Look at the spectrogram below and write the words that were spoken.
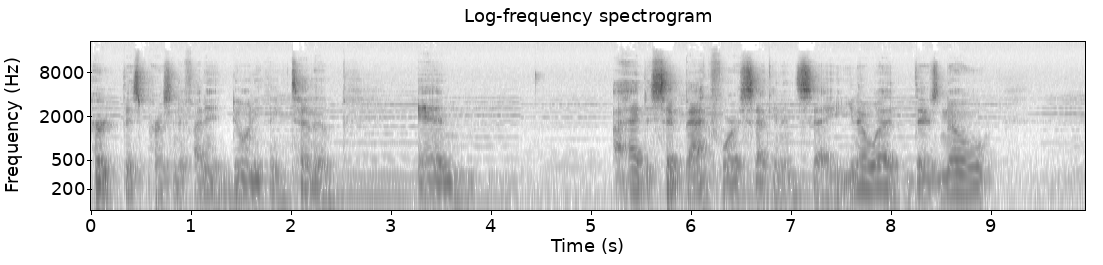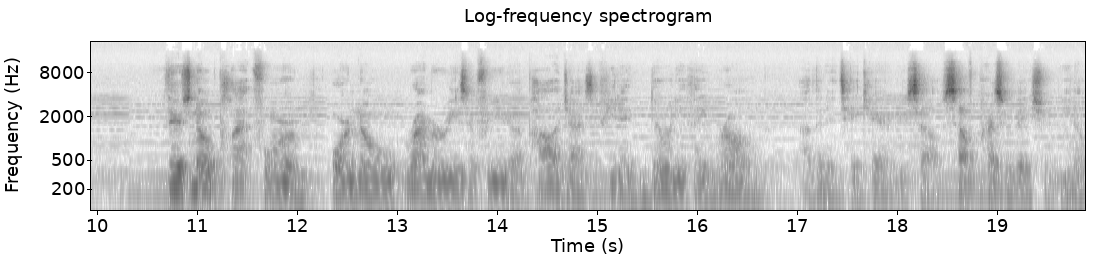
hurt this person if I didn't do anything to them? And I had to sit back for a second and say, you know what, there's no, there's no platform or no rhyme or reason for you to apologize if you didn't do anything wrong other than take care of yourself. Self preservation, you know,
